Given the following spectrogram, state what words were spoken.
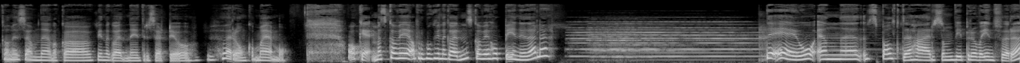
Kan vi se om det er noe Kvinneguiden er interessert i å høre om Maemo. Ok, men skal vi, apropos Kvinneguiden, skal vi hoppe inn i det, eller? Det er jo en eh, spalte her som vi prøver å innføre,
